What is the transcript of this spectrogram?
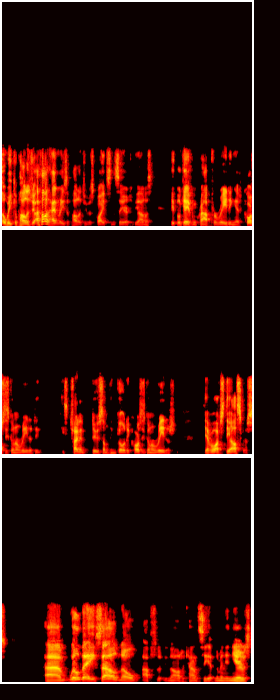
a weak apology? I thought Henry's apology was quite sincere, to be honest. People gave him crap for reading it. Of course, he's going to read it. He, he's trying to do something good. Of course, he's going to read it. You ever watch the Oscars? Um, will they sell? No, absolutely not. I can't see it in a million years.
